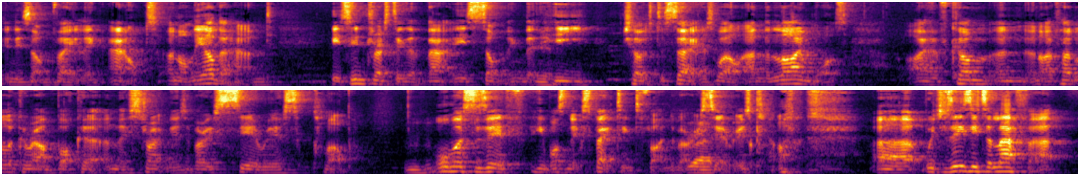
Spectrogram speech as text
in his unveiling out. And on the other hand, it's interesting that that is something that he chose to say as well. And the line was, I have come and, and I've had a look around Boca and they strike me as a very serious club. Almost as if he wasn't expecting to find a very Right. serious club. Uh, which is easy to laugh at,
